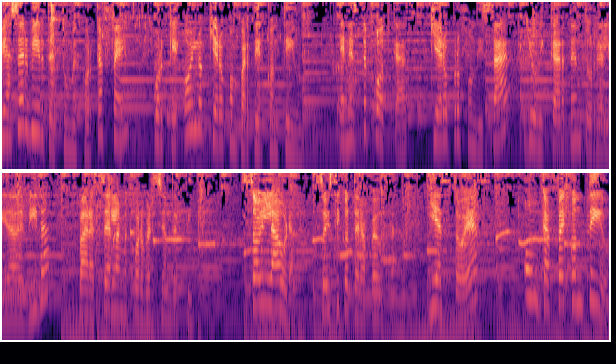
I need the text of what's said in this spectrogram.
Ve a servirte tu mejor café porque hoy lo quiero compartir contigo. En este podcast quiero profundizar y ubicarte en tu realidad de vida para ser la mejor versión de ti. Soy Laura, soy psicoterapeuta y esto es Un Café contigo.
